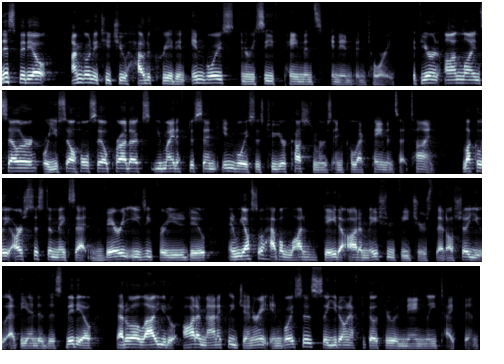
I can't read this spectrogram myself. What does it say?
this video, I'm going to teach you how to create an invoice and receive payments in Inventoryy. If you're an online seller or you sell wholesale products, you might have to send invoices to your customers and collect payments at time. Luckily, our system makes that very easy for you to do, and we also have a lot of data automation features that I'll show you at the end of this video that will allow you to automatically generate invoices so you don't have to go through and manually type them.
